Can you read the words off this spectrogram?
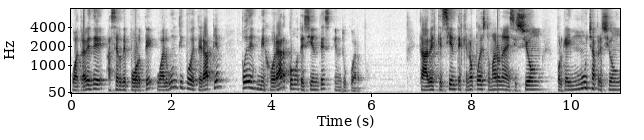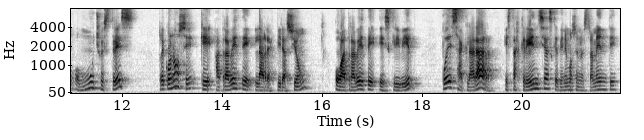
o a través de hacer deporte o algún tipo de terapia, puedes mejorar cómo te sientes en tu cuerpo. Cada vez que sientes que no puedes tomar una decisión porque hay mucha presión o mucho estrés, reconoce que a través de la respiración o a través de escribir, puedes aclarar estas creencias que tenemos en nuestra mente,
